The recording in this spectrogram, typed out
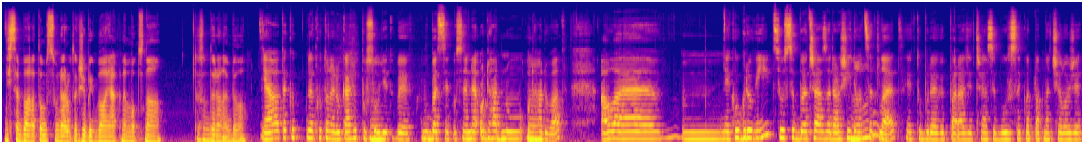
když jsem byla na tom sunaru, takže bych byla nějak nemocná, to jsem teda nebyla. Já tak jako to nedokážu posoudit, hmm. vůbec jako se neodhadnu hmm. odhadovat, ale mm, jako kdo ví, co se bude třeba za dalších 20 no. let, jak to bude vypadat, že třeba si budu se klepat na čelo, že Uh,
